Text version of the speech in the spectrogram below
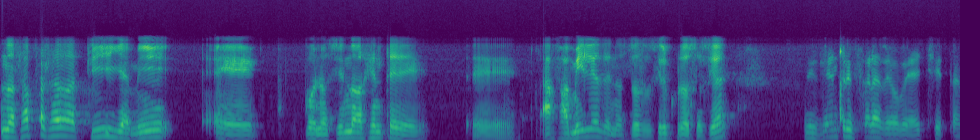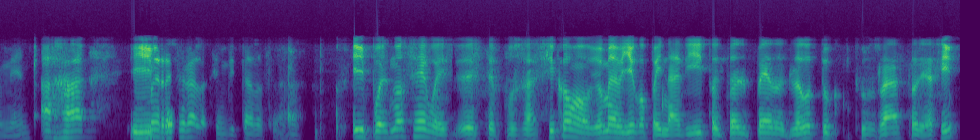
nos ha pasado a ti y a mí, eh, conociendo a gente, eh, a familias de nuestro círculo social. Y dentro y fuera de OVH también. Ajá. Y, me pues, refiero a los invitados. Ajá. y pues no sé, güey, este, pues así como yo me llego peinadito y todo el pedo, y luego tú tus rastros y así,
